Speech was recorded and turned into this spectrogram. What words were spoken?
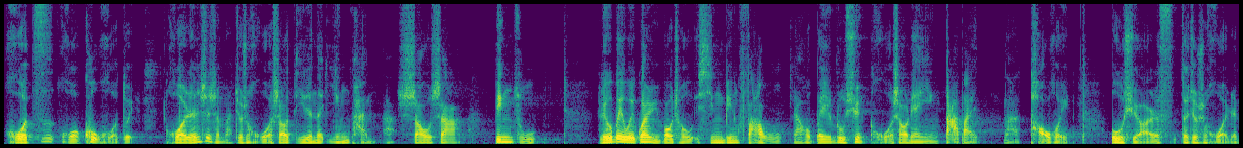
火资、火库、火队，火人是什么？就是火烧敌人的营盘啊，烧杀兵卒。刘备为关羽报仇，兴兵伐吴，然后被陆逊火烧连营，大败啊，逃回，呕血而死。这就是火人。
